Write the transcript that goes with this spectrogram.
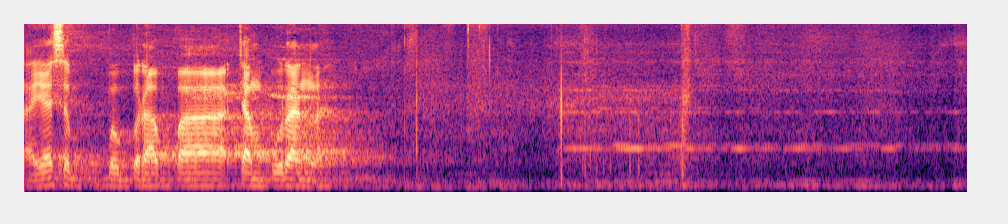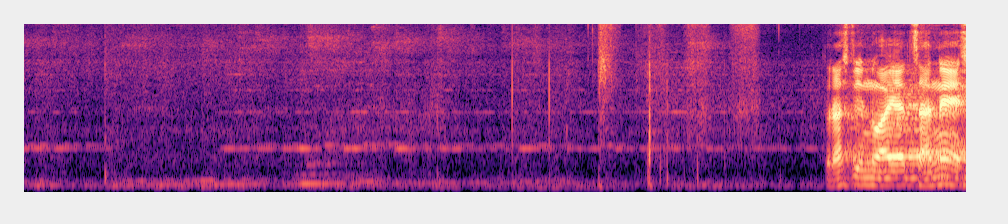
Ayah beberapa campuran lah Terus di ayat sanes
